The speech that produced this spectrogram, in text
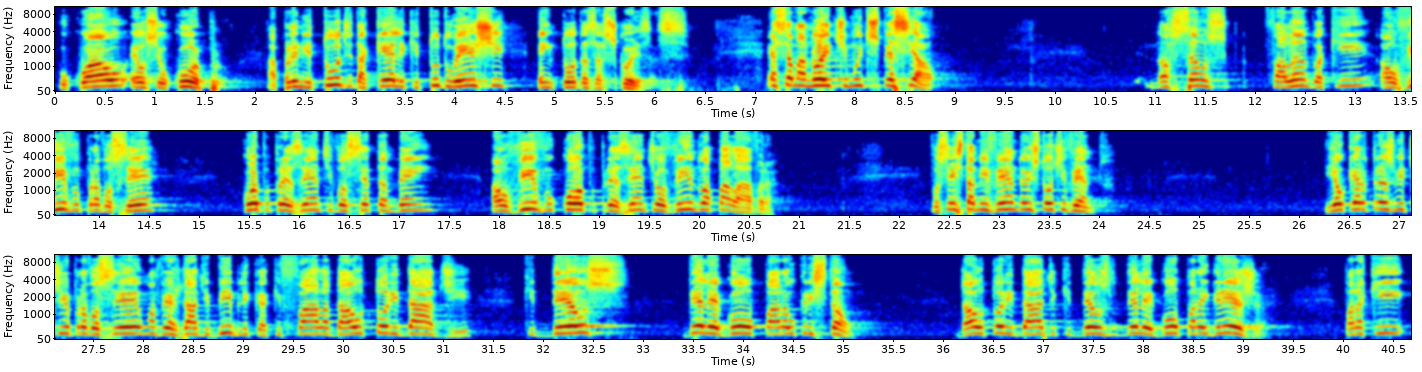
o qual é o seu corpo, a plenitude daquele que tudo enche em todas as coisas. Essa é uma noite muito especial. Nós estamos falando aqui ao vivo para você, corpo presente, você também, ao vivo, corpo presente, ouvindo a palavra. Você está me vendo, eu estou te vendo. E eu quero transmitir para você uma verdade bíblica que fala da autoridade que Deus delegou para o cristão. da autoridade que Deus delegou para a igreja, para que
